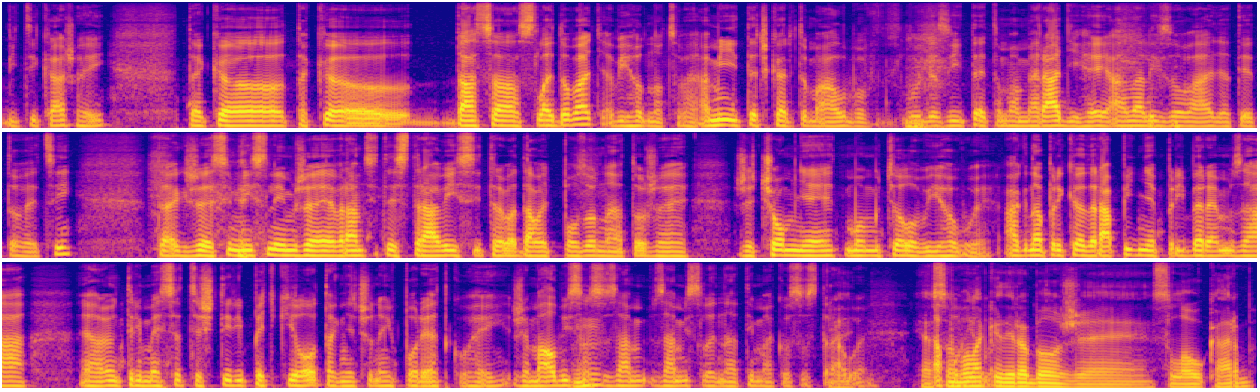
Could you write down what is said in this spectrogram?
vycikáš, hej, tak, uh, tak uh, dá sa sledovať a vyhodnocovať. A my ITčkári to má, alebo ľudia z IT to máme radi, hej, analyzovať a tieto veci. Takže si myslím, že v rámci tej stravy si treba dávať pozor na to, že, že čo mne, môjmu telo vyhovuje. Ak napríklad rapidne príberem berem za, ja neviem, 3 mesiace 4-5 kg, tak niečo nie je v poriadku, hej. Že mal by som mm. sa zamyslieť nad tým, ako sa stravujem. Ja som bola, kedy robil, že slow carb,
